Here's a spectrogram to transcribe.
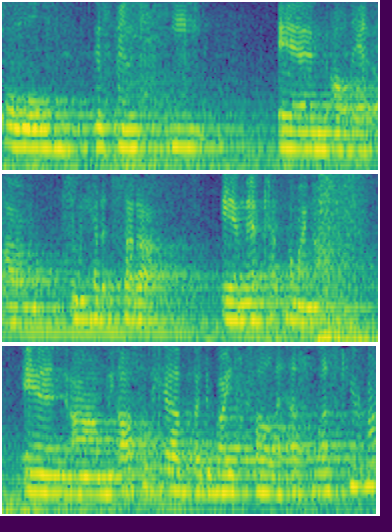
cold, distance, heat, and all that. Um, so we had it set up, and that kept going off. And um, we also have a device called an SLS camera.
